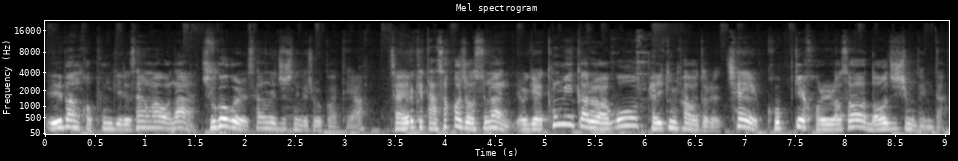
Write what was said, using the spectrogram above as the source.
일반 거품기를 사용하거나 주걱을 사용해 주시는 게 좋을 것 같아요. 자 이렇게 다 섞어줬으면 여기에 통밀가루하고 베이킹 파우더를 채 곱게 걸러서 넣어주시면 됩니다.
